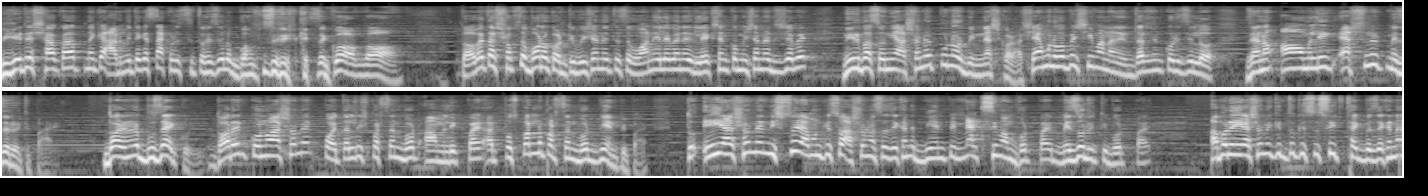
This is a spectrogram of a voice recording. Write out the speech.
ব্রিগেডিয়ার সাকওয়াত নাকি আর্মি থেকে চাকরিচ্যুত হয়েছিল? গম চুরির কেসে, গম। তবে তার সবচেয়ে বড় কন্ট্রিবিউশন হইতেছে ওয়ান ইলেভেনের ইলেকশন কমিশনার হিসেবে নির্বাচনী আসনের পুনর্বিন্যাস করা। সে এমনভাবে সীমানা নির্ধারণ করেছিল যেন আওয়ামী লীগ অ্যাবসলিউট মেজরিটি পায়। ধরেন বুঝাই করি, ধরেন কোন আসনে পঁয়তাল্লিশ পার্সেন্ট ভোট আওয়ামী লীগ পায় আর পঁচপান্ন পার্সেন্ট ভোট বিএনপি পায়। তো এই আসনে নিশ্চয়ই এমন কিছু আসন আছে যেখানে বিএনপি ম্যাক্সিমাম ভোট পায় মেজরিটি ভোট পায়। আবার এই আসনে কিন্তু কিছু সিট থাকবে যেখানে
